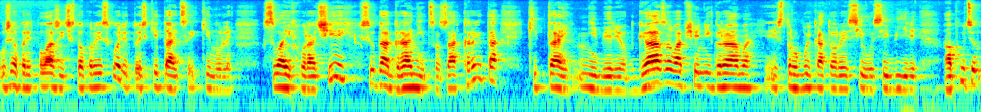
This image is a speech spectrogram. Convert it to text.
уже предположить, что происходит. То есть китайцы кинули своих врачей сюда, граница закрыта. Китай не берет газа вообще ни грамма из трубы, которая сила Сибири. А Путин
